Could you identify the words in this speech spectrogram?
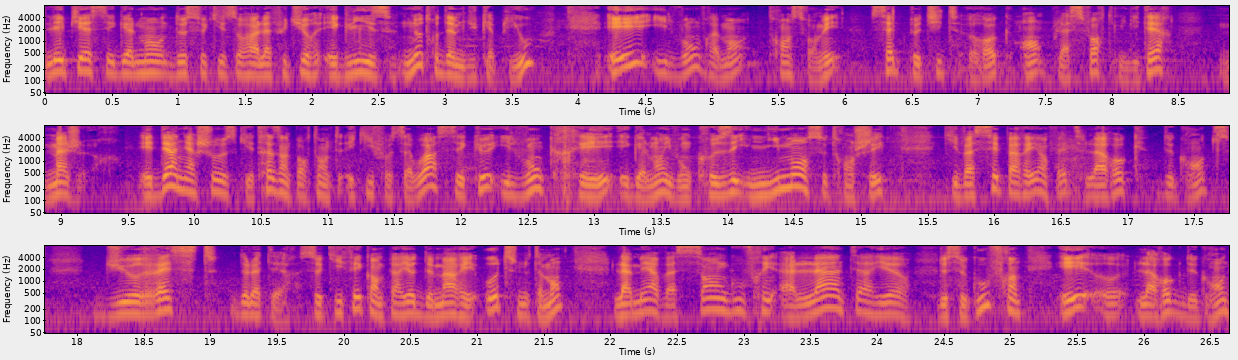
les pièces également de ce qui sera la future église Notre-Dame du Capliou, et ils vont vraiment transformer cette petite roque en place forte militaire majeure. Et dernière chose qui est très importante et qu'il faut savoir, c'est qu'ils vont créer également, ils vont creuser une immense tranchée qui va séparer en fait la roque de Grant du reste de la terre. Ce qui fait qu'en période de marée haute notamment, la mer va s'engouffrer à l'intérieur de ce gouffre et euh, la roque de Grant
